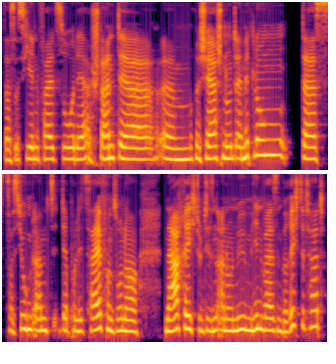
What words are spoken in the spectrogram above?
das ist jedenfalls so der Stand der ähm, Recherchen und Ermittlungen, dass das Jugendamt der Polizei von so einer Nachricht und diesen anonymen Hinweisen berichtet hat.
